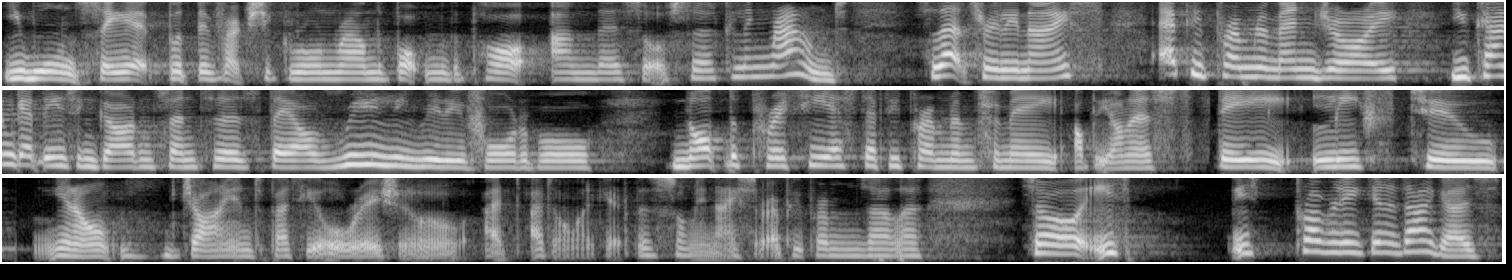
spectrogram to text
you won't see it, but they've actually grown around the bottom of the pot and they're sort of circling round. So that's really nice. Epipremnum Enjoy. You can get these in garden centres. They are really, really affordable. Not the prettiest epipremnum for me, I'll be honest. The leaf to, you know, giant petiole ratio, I, I don't like it. There's so many nicer epipremnums out there. So he's, he's probably going to die, guys.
